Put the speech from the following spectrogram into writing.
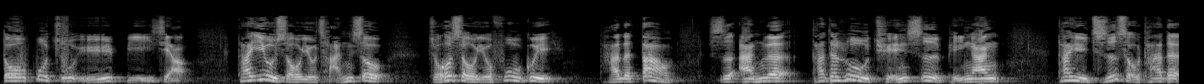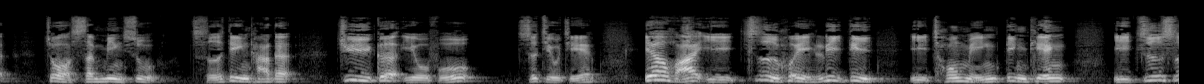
都不足于比较。他右手有长寿，左手有富贵。他的道是安乐，他的路全是平安。他与持守他的做生命树，持定他的。俱各有福。十九节，耶和华以智慧立地，以聪明定天，以知识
